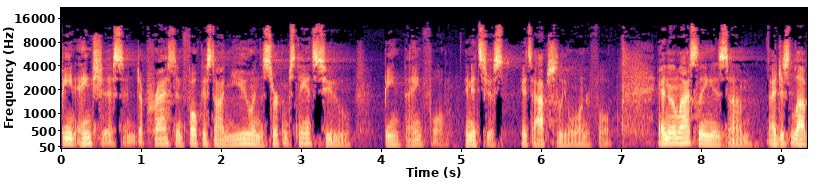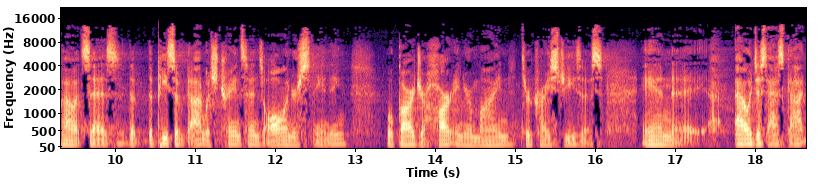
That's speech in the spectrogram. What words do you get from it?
being anxious and depressed and focused on you and the circumstance to being thankful. And it's just, it's absolutely wonderful. And then the last thing is, um, I just love how it says that the peace of God, which transcends all understanding, will guard your heart and your mind through Christ Jesus. And uh, I would just ask God,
